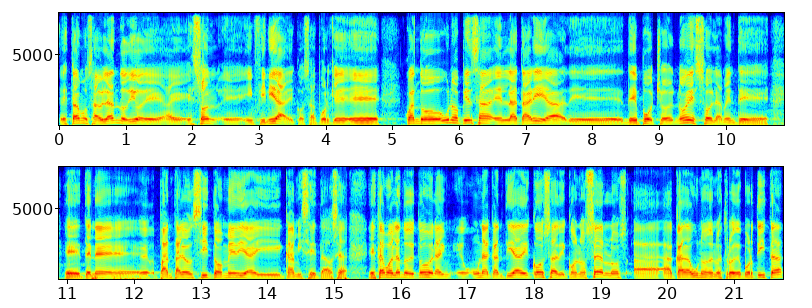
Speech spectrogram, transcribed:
Estamos hablando, digo, de eh, son eh, infinidad de cosas, porque eh, cuando uno piensa en la tarea de, Pocho, no es solamente tener pantaloncito, media y camiseta, o sea, estamos hablando de toda una, una cantidad de cosas, de conocerlos a, cada uno de nuestros deportistas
